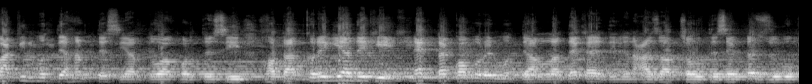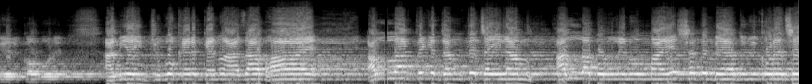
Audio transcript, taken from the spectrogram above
বাকির মধ্যে হাঁটতেছি আর দোয়া করতেছি। হঠাৎ করে গিয়া দেখি, একটা কবরের মধ্যে আল্লাহ দেখায় দিলেন আজাব চলতেছে একটা যুবকের কবরে। আমি এই যুবকের কেন আজাব হয়। আল্লাহ থেকে জানতে চাইলাম আল্লাহ বললেন ও মায়ের সাথে বেয়াদুবি করেছে।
